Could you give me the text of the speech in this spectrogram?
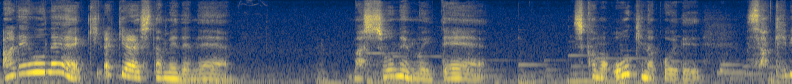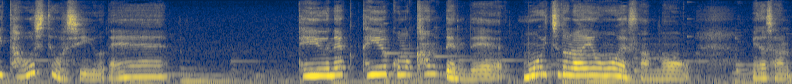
あれをねキラキラした目でね真正面向いてしかも大きな声で叫び倒してほしいよね。っていうねっていうこの観点でもう一度ライオン大家さんの皆さん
